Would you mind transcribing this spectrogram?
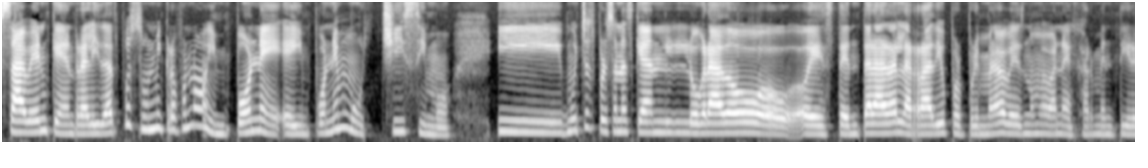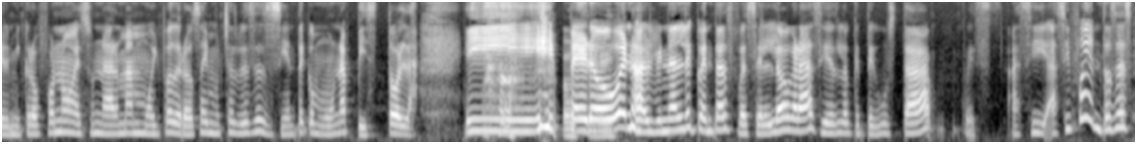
saben que en realidad pues un micrófono impone e impone muchísimo. Y muchas personas que han logrado este entrar a la radio por primera vez no me van a dejar mentir el micrófono es un arma muy poderosa y muchas veces se siente como una pistola. Y pero bueno al final de cuentas pues se logra si es lo que te gusta pues así, así fue. Entonces,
